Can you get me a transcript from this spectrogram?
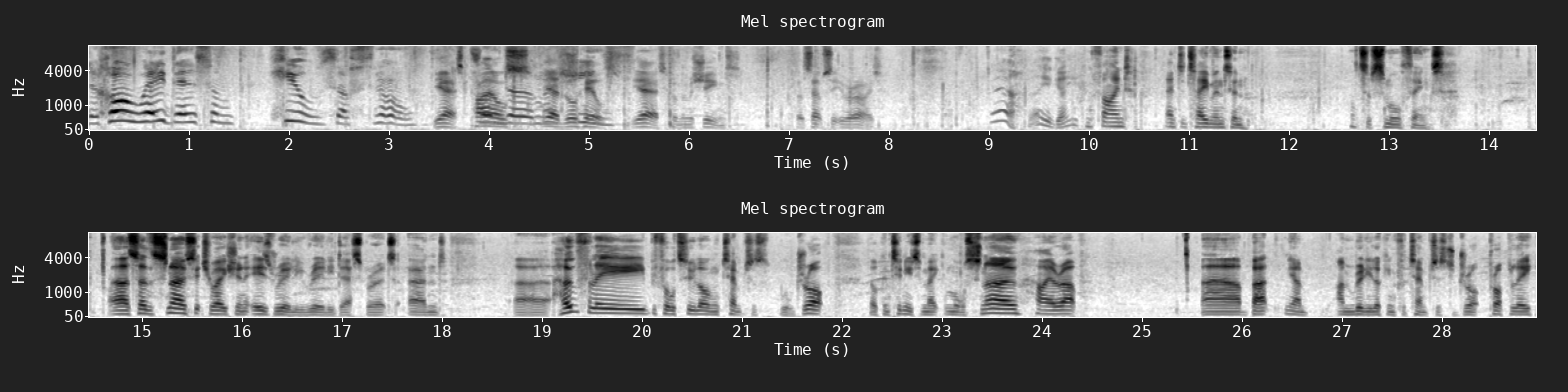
The whole way there's some hills of snow. Yes, From piles. the yeah, little hills. machines. Yes, from the machines. That's absolutely right. Yeah, there you go. You can find entertainment in lots of small things. Uh, so the snow situation is really, really desperate, and uh, hopefully before too long temperatures will drop. They'll continue to make more snow higher up, uh, but you know, I'm really looking for temperatures to drop properly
